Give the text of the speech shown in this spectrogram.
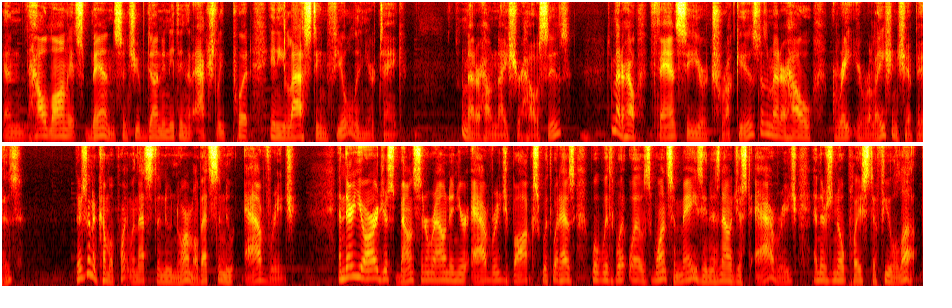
and how long it's been since you've done anything that actually put any lasting fuel in your tank, Doesn't matter how nice your house is. Doesn't matter how fancy your truck is. Doesn't matter how great your relationship is. There's going to come a point when that's the new normal. That's the new average. And there you are, just bouncing around in your average box with what has, well, with what was once amazing is now just average, and there's no place to fuel up.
